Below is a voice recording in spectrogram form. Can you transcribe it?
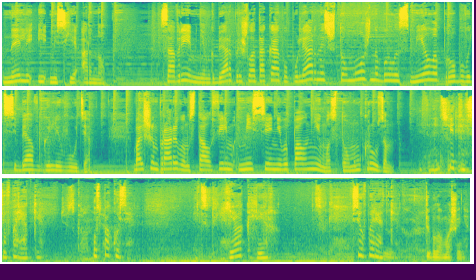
«Нелли и месье Арно». Со временем к Биар пришла такая популярность, что можно было смело пробовать себя в Голливуде. Большим прорывом стал фильм «Миссия невыполнима» с Томом Крузом. Итан, все в порядке. Успокойся. Я Клер. Все в порядке. Ты была в машине.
